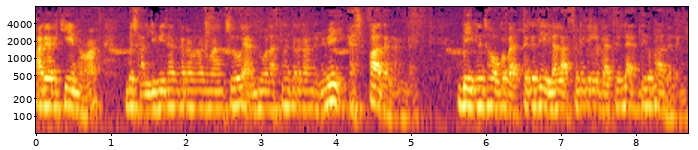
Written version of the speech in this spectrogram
හරි හරි කියනවා ඔබ සල්ලි වීදම් කරන මිනිස්සු ඇඳුම ලස්සන කරගන්න නෙවෙයි ඇස්පාද ගන්නයි. ඔබ ඒක නිසා ඔක පැත්තක තියලා ලස්සන කියලා පැත්තෙල්ල ඇද්දක පාදගනි.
